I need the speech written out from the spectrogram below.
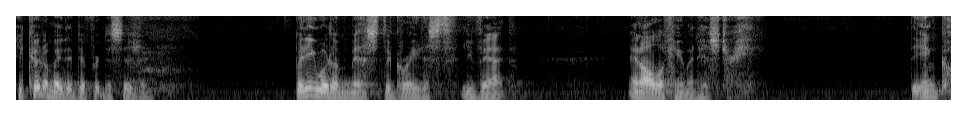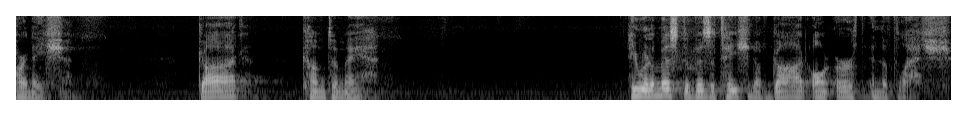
He could have made a different decision, but he would have missed the greatest event in all of human history the incarnation. God come to man. He would have missed the visitation of God on earth in the flesh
